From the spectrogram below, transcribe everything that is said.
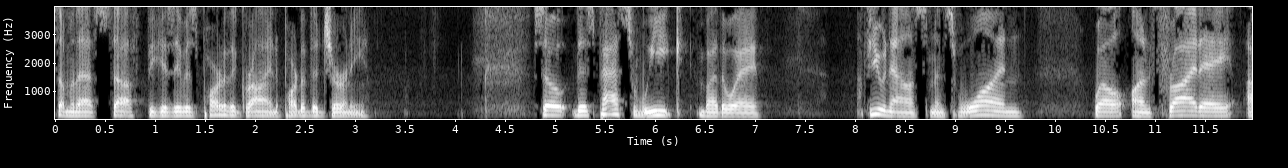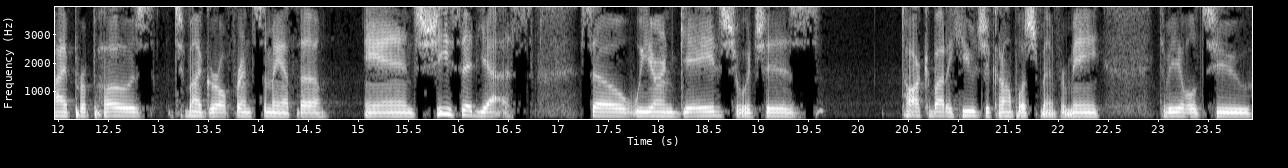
some of that stuff because it was part of the grind, part of the journey. So, this past week, by the way, a few announcements. One, well, on Friday, I proposed to my girlfriend, Samantha, and she said yes. So, we are engaged, which is talk about a huge accomplishment for me to be able to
